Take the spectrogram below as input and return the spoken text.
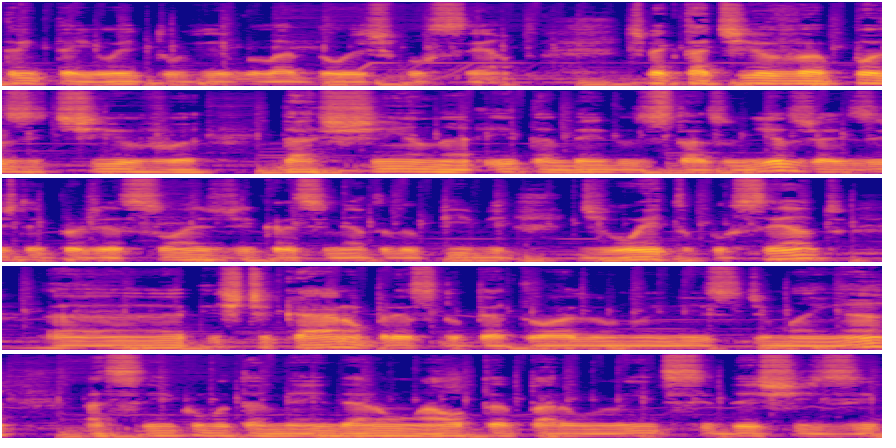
38,2%. Expectativa positiva da China e também dos Estados Unidos. Já existem projeções de crescimento do PIB de 8%. Uh, ah, esticaram o preço do petróleo no início de manhã, assim como também deram alta para o índice DXY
